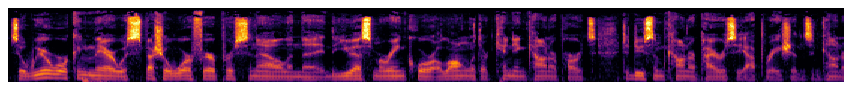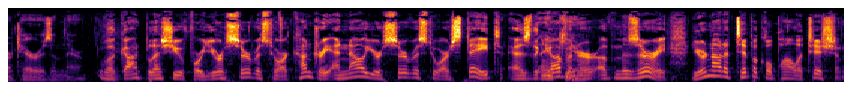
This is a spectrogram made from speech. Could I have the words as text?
So we're working there with special warfare personnel and the, the U.S. Marine Corps, along with our Kenyan counterparts, to do some counter piracy operations and counterterrorism there. Well, God bless you for your service to our country and now your service to our state as the Thank governor you. of Missouri. You're not a typical politician.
